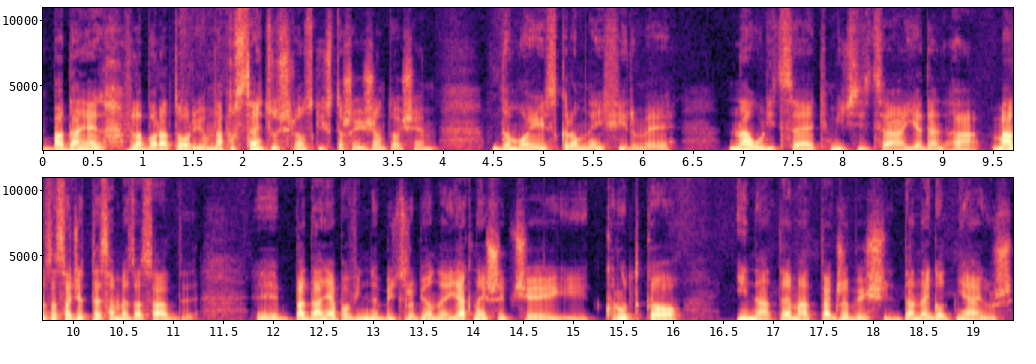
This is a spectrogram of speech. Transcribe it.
badaniach w laboratorium na Powstańców Śląskich 168 do mojej skromnej firmy na ulicę Kmicica 1A. Mam w zasadzie te same zasady. Y, Badania powinny być zrobione jak najszybciej, krótko i na temat, tak żebyś danego dnia już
